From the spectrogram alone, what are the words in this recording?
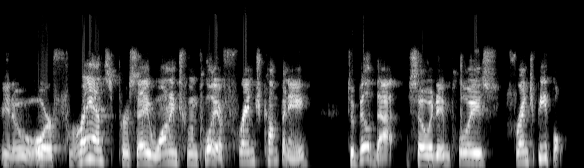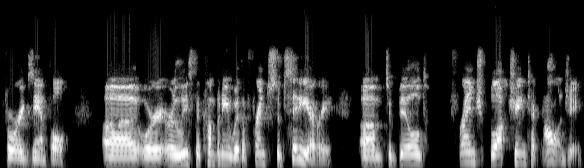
you know, or France per se, wanting to employ a French company to build that, so it employs French people, for example, uh, or or at least a company with a French subsidiary um, to build French blockchain technology.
